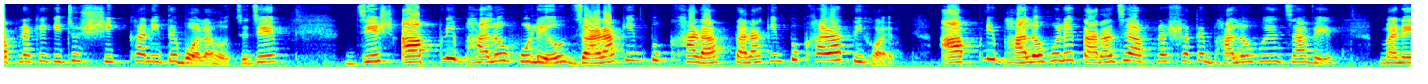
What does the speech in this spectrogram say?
আপনাকে কিছু শিক্ষা নিতে বলা হচ্ছে যে যে আপনি ভালো হলেও যারা কিন্তু খারাপ, তারা কিন্তু খারাপই হয়। আপনি ভালো হলে তারা যে আপনার সাথে ভালো হয়ে যাবে মানে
